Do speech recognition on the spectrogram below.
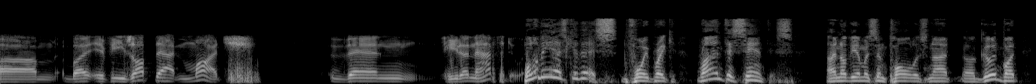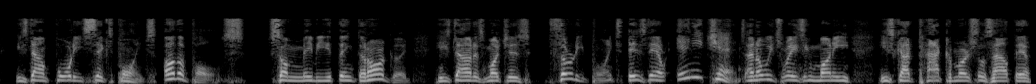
Um, but if he's up that much, then he doesn't have to do it. Well, let me ask you this before we break. Ron DeSantis. I know the Emerson poll is not uh, good, but he's down 46 points. Other polls, some maybe you think that are good, he's down as much as 30 points. Is there any chance? I know he's raising money. He's got PAC commercials out there.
